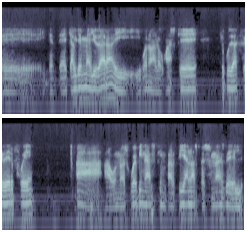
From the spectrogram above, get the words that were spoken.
eh, intenté que alguien me ayudara y, bueno, a lo más que, que pude acceder fue a, unos webinars que impartían las personas del,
